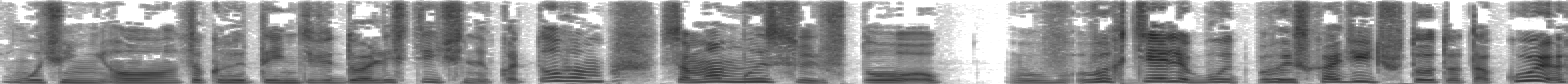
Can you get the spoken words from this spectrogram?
очень э, закрытый, индивидуалистичный, которым сама мысль, что в их теле будет происходить что-то такое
